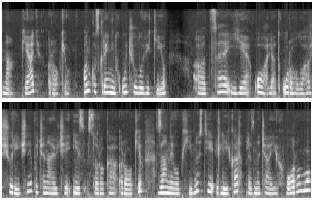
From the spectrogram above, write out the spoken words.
на 5 років. Онкоскринінг у чоловіків це є огляд уролога щорічний, починаючи із 40 років. За необхідності лікар призначає хворому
